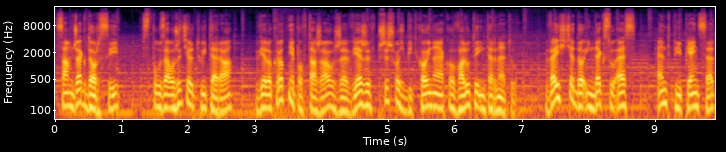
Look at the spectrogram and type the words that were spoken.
Sam Jack Dorsey, współzałożyciel Twittera, wielokrotnie powtarzał, że wierzy w przyszłość bitcoina jako waluty internetu. Wejście do indeksu S&P 500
